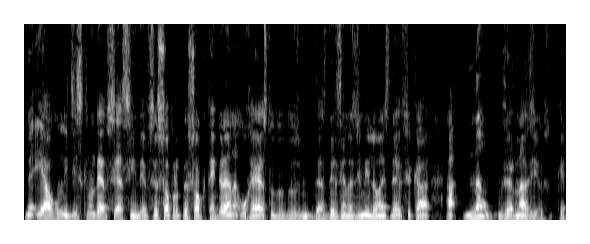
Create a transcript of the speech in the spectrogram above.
Né? E algo me diz que não deve ser assim, deve ser só para o pessoal que tem grana, o resto do, dos, das dezenas de milhões deve ficar a não ver navios. Porque...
